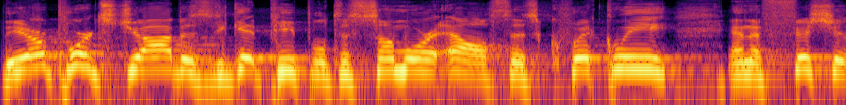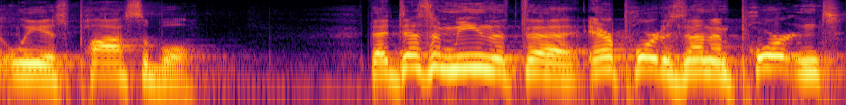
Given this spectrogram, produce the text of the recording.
The airport's job is to get people to somewhere else as quickly and efficiently as possible. That doesn't mean that the airport is unimportant,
